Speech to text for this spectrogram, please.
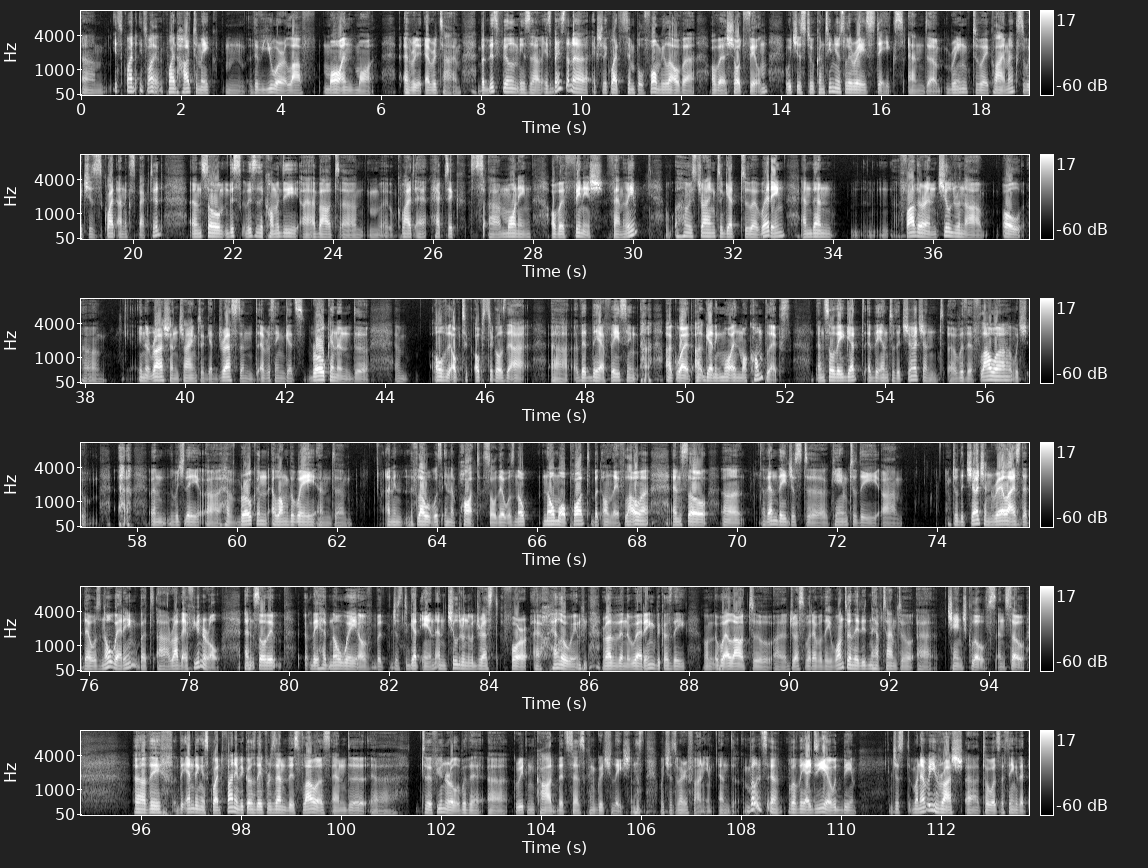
um, it's quite it's quite hard to make um, the viewer laugh more and more every every time. But this film is uh, is based on a actually quite simple formula of a of a short film, which is to continuously raise stakes and uh, bring to a climax, which is quite unexpected. And so this this is a comedy uh, about um, quite a hectic uh, morning of a Finnish family who is trying to get to a wedding and then father and children are all um, in a rush and trying to get dressed and everything gets broken and uh, um, all the obstacles that are uh, that they are facing are quite are getting more and more complex. And so they get at the end to the church and uh, with a flower which and which they uh, have broken along the way and um, I mean the flower was in a pot so there was no no more pot but only a flower. And so uh, then they just uh, came to the um, to the church and realized that there was no wedding but uh, rather a funeral. And so they they had no way of but just to get in and children were dressed for a halloween rather than a wedding because they were allowed to uh, dress whatever they wanted and they didn't have time to uh, change clothes and so uh, the the ending is quite funny because they present these flowers and uh, uh, to a funeral with a uh, greeting card that says congratulations, which is very funny. And well, it's well the idea would be just whenever you rush towards a thing that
